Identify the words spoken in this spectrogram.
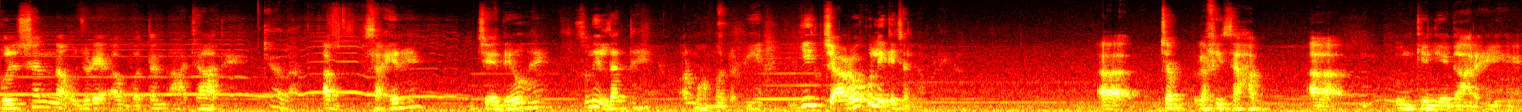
गुलशन न उजड़े अब वतन आज़ाद है। क्या बात अब साहिर हैं जयदेव हैं सुनील दत्त हैं और मोहम्मद रफ़ी हैं। ये चारों को लेके चलना पड़ेगा। जब रफ़ी साहब उनके लिए गा रहे हैं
